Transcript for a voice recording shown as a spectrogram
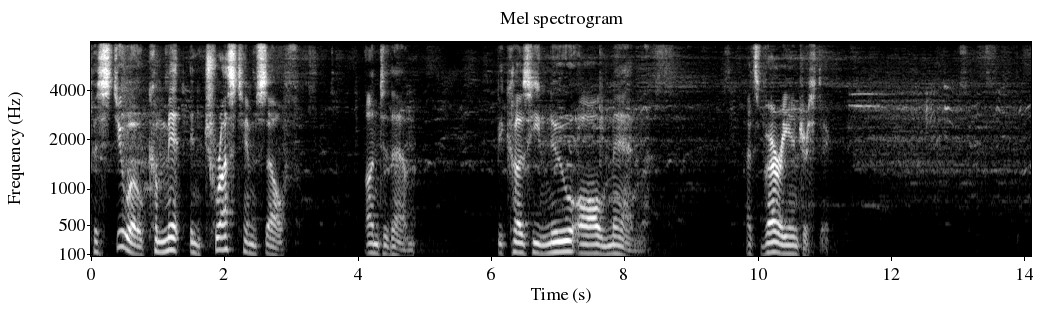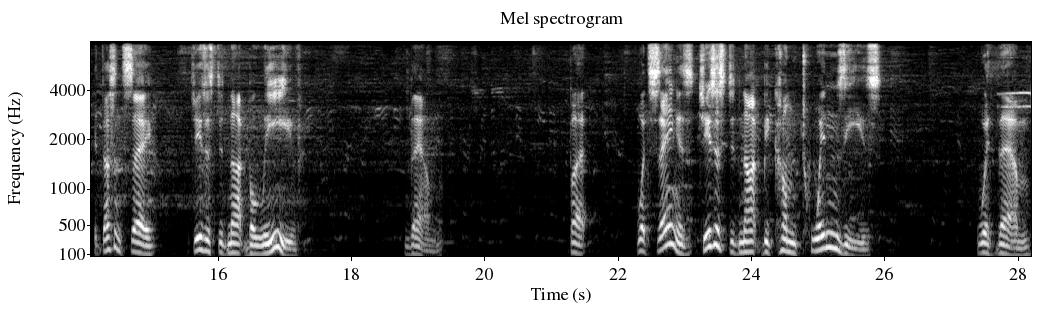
pisteuo commit entrust himself unto them because he knew all men. That's very interesting. It doesn't say Jesus did not believe them. But what's saying is Jesus did not become twinsies with them.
